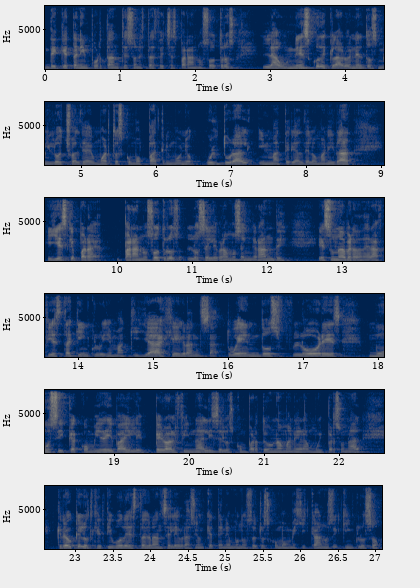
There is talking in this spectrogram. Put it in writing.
de qué tan importantes son estas fechas para nosotros, la UNESCO declaró en el 2008 al Día de Muertos como Patrimonio Cultural Inmaterial de la Humanidad. Y es que para, para nosotros lo celebramos en grande. Es una verdadera fiesta que incluye maquillaje, grandes atuendos, flores, música, comida y baile, pero al final, y se los comparto de una manera muy personal, Creo que el objetivo de esta gran celebración que tenemos nosotros como mexicanos y que incluso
